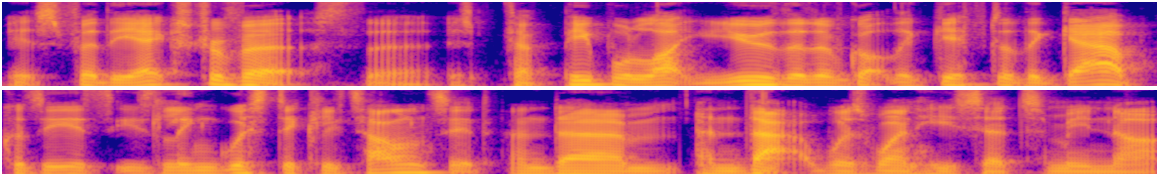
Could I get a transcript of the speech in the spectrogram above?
it's for the extroverts. The, it's for people like you that have got the gift of the gab because he's he's linguistically talented. And um and that was when he said to me, "No,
